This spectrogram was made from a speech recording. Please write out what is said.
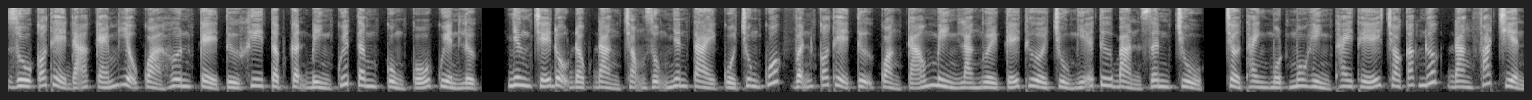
Dù có thể đã kém hiệu quả hơn kể từ khi Tập Cận Bình quyết tâm củng cố quyền lực, nhưng chế độ độc đảng trọng dụng nhân tài của Trung Quốc vẫn có thể tự quảng cáo mình là người kế thừa chủ nghĩa tư bản dân chủ, trở thành một mô hình thay thế cho các nước đang phát triển.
